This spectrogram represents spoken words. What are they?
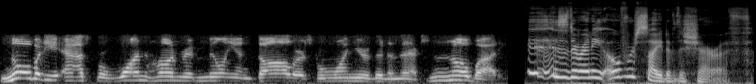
Nobody asked for $100 million from one year to the next. Nobody. Is there any oversight of the sheriff?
